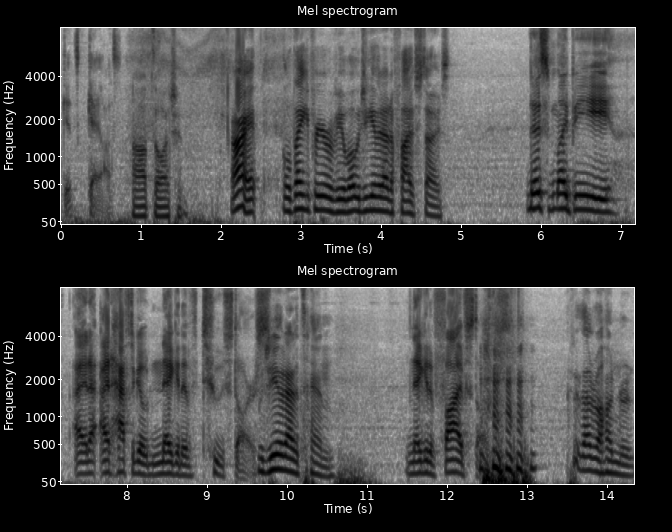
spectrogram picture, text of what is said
gets chaos. I'll have to watch it. All right. Well, thank you for your review. What would you give it out of five stars? This might be I'd I'd have to go negative two stars. Would you give it out of ten? Negative five stars. out of a hundred.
